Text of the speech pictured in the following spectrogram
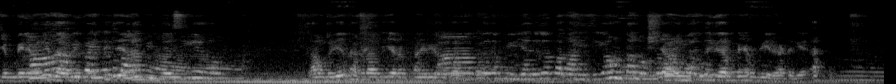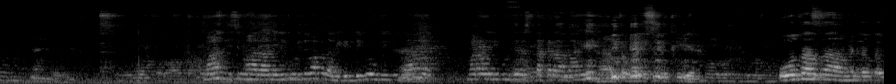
ਜੰਮੇ ਨੇ ਉਹਦੀ ਦਾਰੂ ਪਹਿਲਾਂ ਤਾਂ ਬਹੁਤ ਪੀਂਦੇ ਸੀਗੇ ਉਹ। ਕੰਮ ਵਧੀਆ ਤਕੜਾ ਦੀ ਜਰਾ ਪਾਣੀ ਵੀ ਹਾਂ ਕੋਈ ਤਾਂ ਪੀ ਜਾਂਦੇ ਤਾਂ ਪਤਾ ਨਹੀਂ ਸੀਗਾ ਹੁਣ ਤਾਂ ਨੁਕਸ ਜਦ ਮੁੱਕ ਦੀ ਜਰ ਪਜਮ ਵੀ ਹਟ ਗਿਆ। ਮਾਂ ਦੀ ਸੀ ਮਹਾਰਾਣੀ ਦੀ ਕੁੜੀ ਤੇ ਪਤਾ ਨਹੀਂ ਕਿੱਡੀ ਹੋ ਗਈ ਵੀ ਬਾਹਰ ਮਹਾਰਾਣੀ ਦੀ ਕੁੜੀ ਦਾ ਰਸਤਾ ਕਰਾ ਦਾਂਗੇ। ਹਾਂ ਤਾਂ ਬੜੀ ਸਿੱਖੀ ਹੈ। ਉਹ ਤਾਂ ਤਾਂ ਮੈਨੂੰ ਤਾਂ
